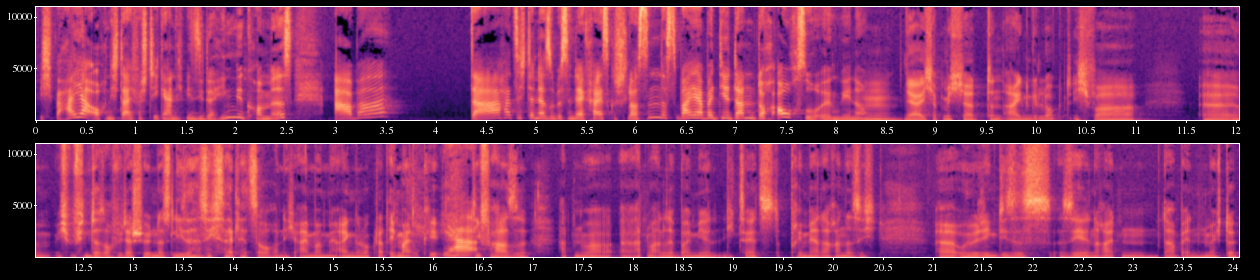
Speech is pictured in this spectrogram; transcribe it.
ich war ja auch nicht da, ich verstehe gar nicht, wie sie da hingekommen ist, aber da hat sich dann ja so ein bisschen der Kreis geschlossen. Das war ja bei dir dann doch auch so irgendwie, ne? Hm. Ja, ich habe mich ja dann eingeloggt. Ich war, äh, ich finde das auch wieder schön, dass Lisa sich seit letzter Woche nicht einmal mehr eingeloggt hat. Ich meine, okay, ja. die Phase hatten wir, äh, hatten wir alle. Bei mir liegt es ja jetzt primär daran, dass ich äh, unbedingt dieses Seelenreiten da beenden möchte.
